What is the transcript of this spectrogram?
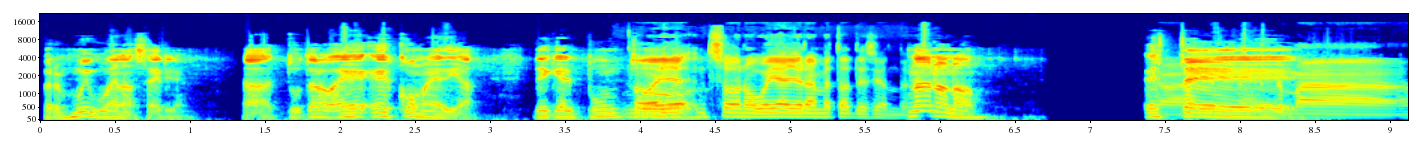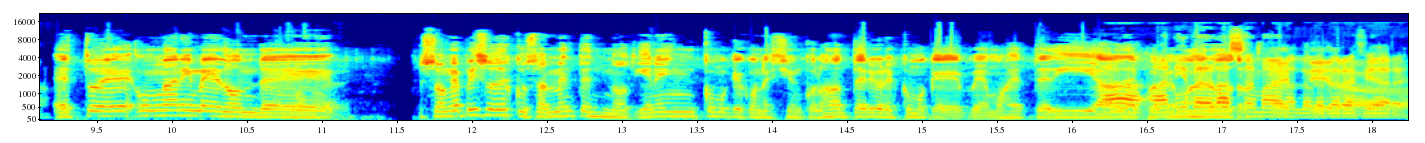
Pero es muy buena serie. O sea, tú te lo, es, es comedia. De que el punto. No voy, a, so, no voy a llorar, me estás diciendo. No, no, no. Ah, Este. esto es más- Esto es un anime donde son episodios que usualmente no tienen como que conexión con los anteriores, como que vemos este día, Ah, después anime vemos de el la otro. semana, es lo que te estilo- refieres.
